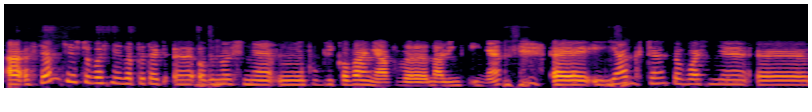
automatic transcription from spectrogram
A chciałam Cię jeszcze właśnie zapytać e, mhm. odnośnie mm, publikowania w, na LinkedInie. Mhm. E, jak często właśnie e,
